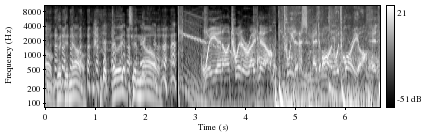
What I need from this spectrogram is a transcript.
Oh, good to know. good to know. Weigh in on Twitter right now. Tweet us at On With Mario. And don't move. More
